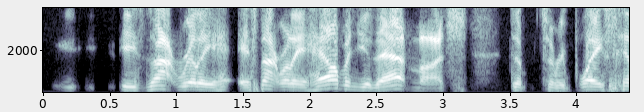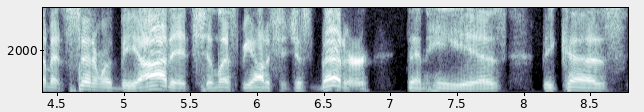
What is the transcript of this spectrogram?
he's not really. It's not really helping you that much to to replace him at center with Biadasz, unless Biadasz is just better than he is, because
